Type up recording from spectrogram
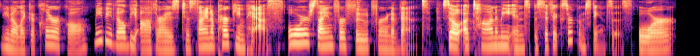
you know, like a clerical, maybe they'll be authorized to sign a parking pass or sign for food for an event. So, autonomy in specific circumstances or,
